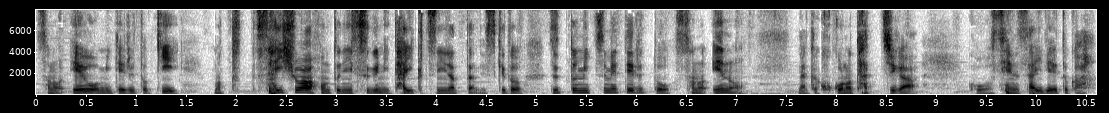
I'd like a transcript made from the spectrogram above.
その絵を見てる時もう最初は本当にすぐに退屈になったんですけどずっと見つめてるとその絵のなんかここのタッチがこう繊細でとか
